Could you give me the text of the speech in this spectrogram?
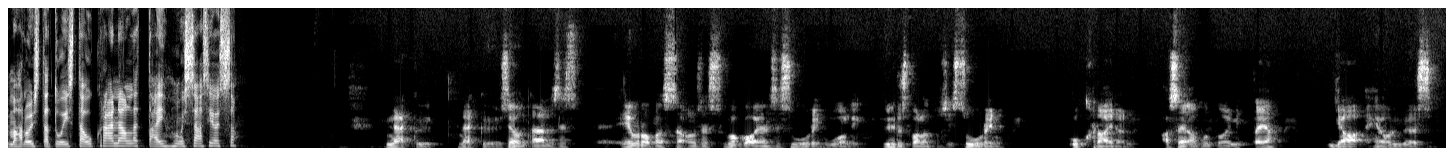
mahdollista tuista Ukrainalle tai muissa asioissa? Näkyy, näkyy. Se on täällä se, Euroopassa on se koko ajan se suuri huoli. Yhdysvallat on siis suurin Ukrainan aseavun toimittaja ja he on myös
